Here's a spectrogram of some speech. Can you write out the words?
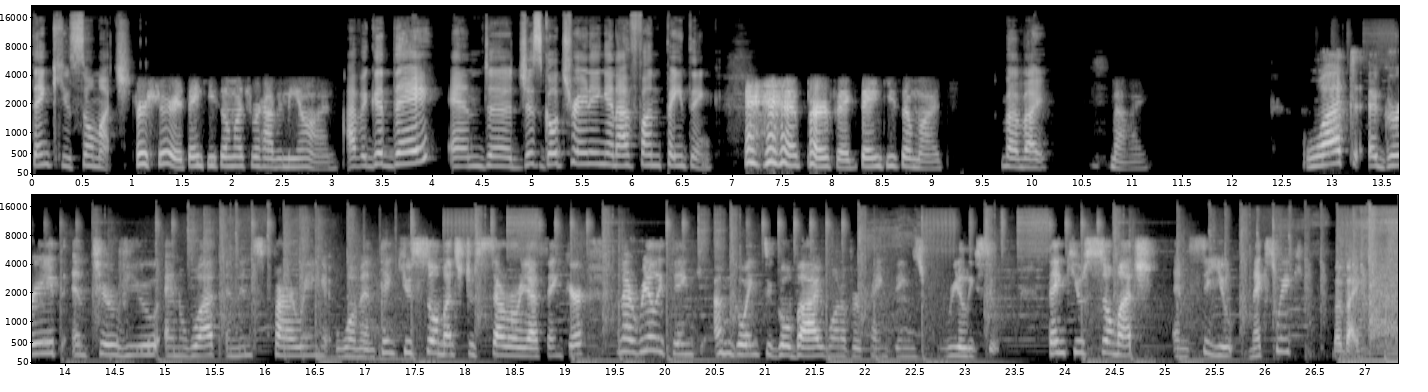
thank you so much. For sure. Thank you so much for having me on. Have a good day and uh, just go training and have fun painting. Perfect. Thank you so much. Bye bye bye. What a great interview and what an inspiring woman. Thank you so much to Saroya Tinker. And I really think I'm going to go buy one of her paintings really soon. Thank you so much and see you next week. Bye bye.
